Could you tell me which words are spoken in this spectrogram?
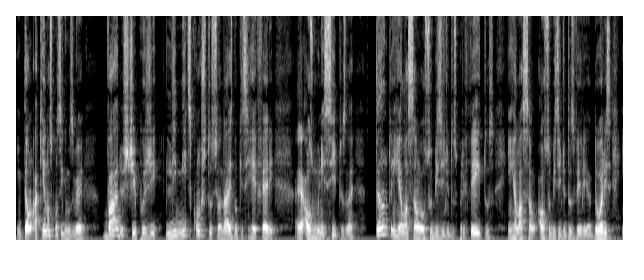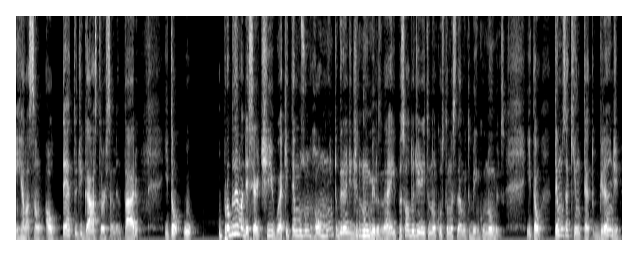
Então, aqui nós conseguimos ver vários tipos de limites constitucionais no que se refere é, aos municípios, né? Tanto em relação ao subsídio dos prefeitos, em relação ao subsídio dos vereadores, em relação ao teto de gasto orçamentário. Então, o, o problema desse artigo é que temos um rol muito grande de números, né? E o pessoal do direito não costuma se dar muito bem com números. Então, temos aqui um teto grande,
